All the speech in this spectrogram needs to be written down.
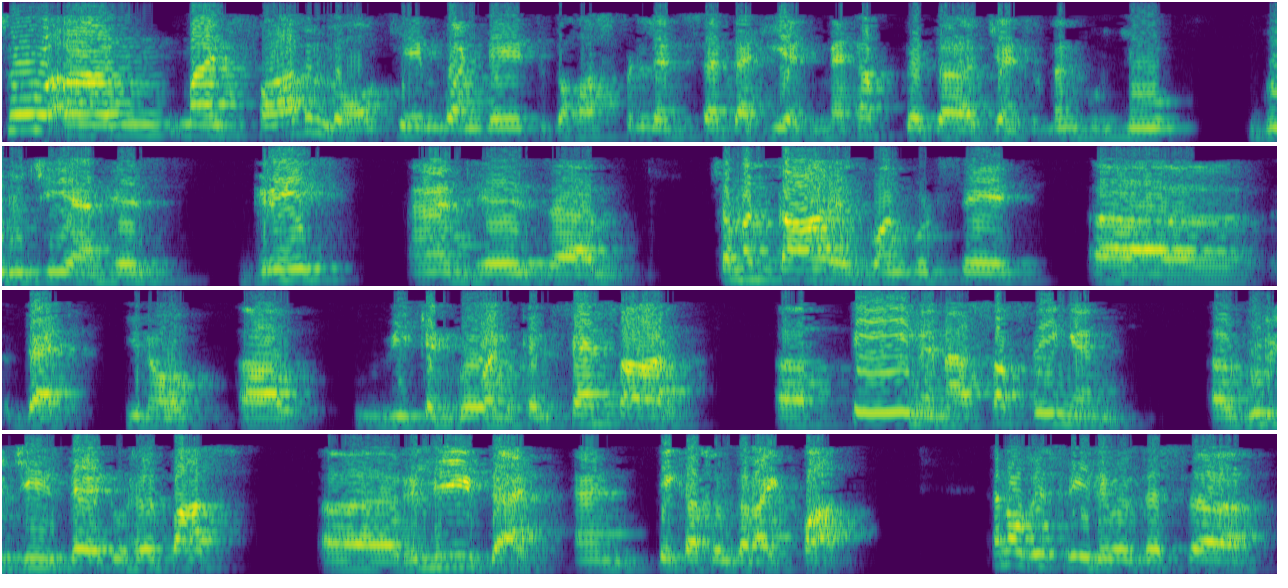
So um, my father-in-law came one day to the hospital and said that he had met up with a gentleman who knew Guruji and his grace and his um, chamatkar, as one would say, uh, that you know uh, we can go and confess our uh, pain and our suffering, and uh, Guruji is there to help us uh, relieve that and take us on the right path. And obviously, there was this uh,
